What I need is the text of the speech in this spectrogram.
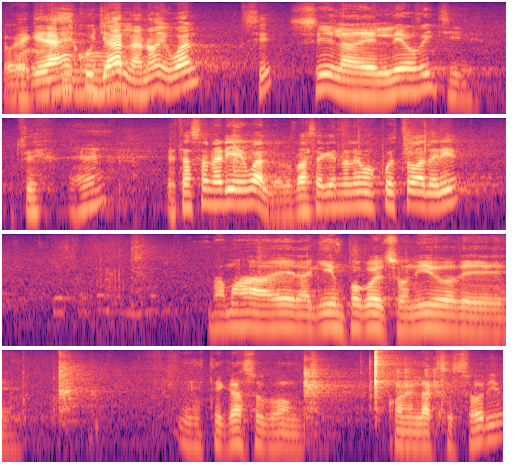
Lo que queda es escucharla, ¿no? Igual, ¿sí? Sí, la del Leo Vinci. Sí. ¿Eh? Esta sonaría igual, lo que pasa es que no le hemos puesto batería. Vamos a ver aquí un poco el sonido de, en este caso con, con el accesorio.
